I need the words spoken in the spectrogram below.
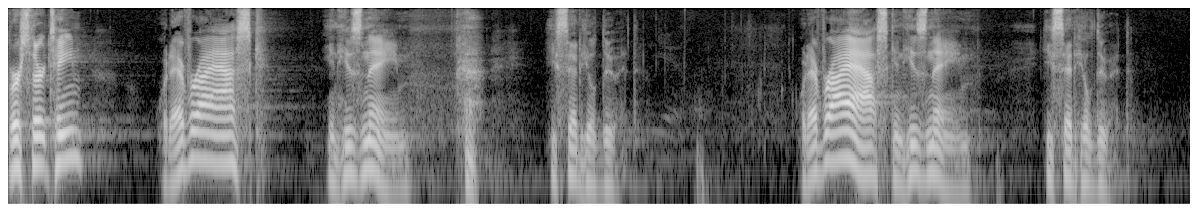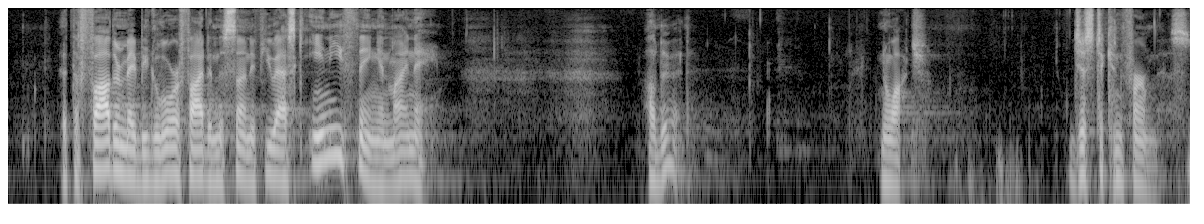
Verse 13 whatever I ask in his name, he said he'll do it. Whatever I ask in his name, he said he'll do it. That the Father may be glorified in the Son. If you ask anything in my name, I'll do it. Now, watch just to confirm this.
